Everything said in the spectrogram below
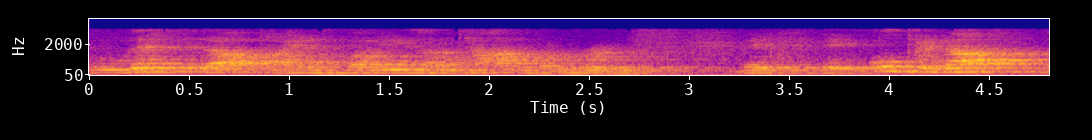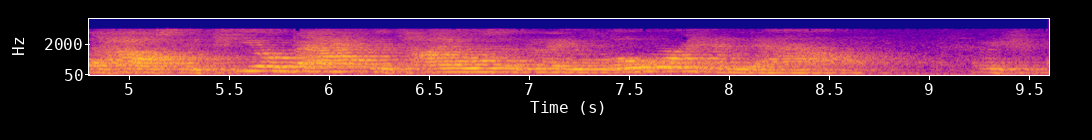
lifted up by his buddies on top of a roof. They, they open up the house, they peel back the tiles, and then they lower him down. I mean,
